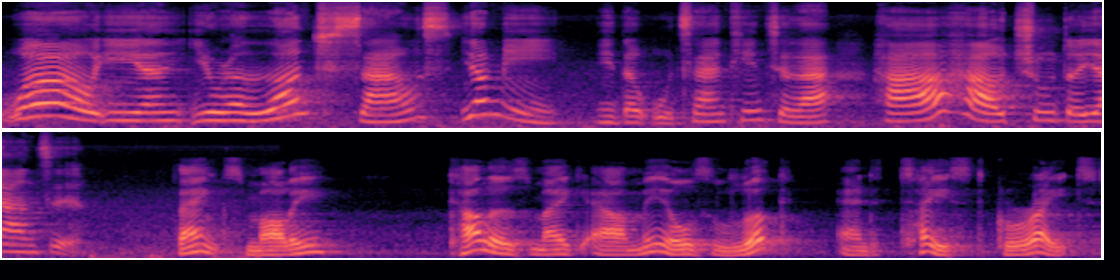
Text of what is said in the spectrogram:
Wow, Ian, your lunch sounds yummy. 你的午餐听起来好好吃的样子。 Thanks, Molly. Colours make our meals look and taste great.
